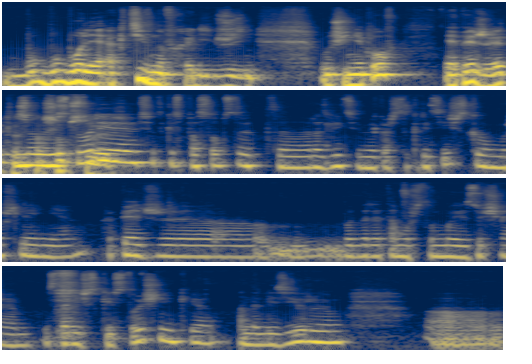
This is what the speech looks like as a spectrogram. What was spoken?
более активно входить в жизнь учеников. И опять же, это способствует... Но история все-таки способствует э, развитию, мне кажется, критического мышления. Опять же, благодаря тому, что мы изучаем исторические источники, анализируем, э,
